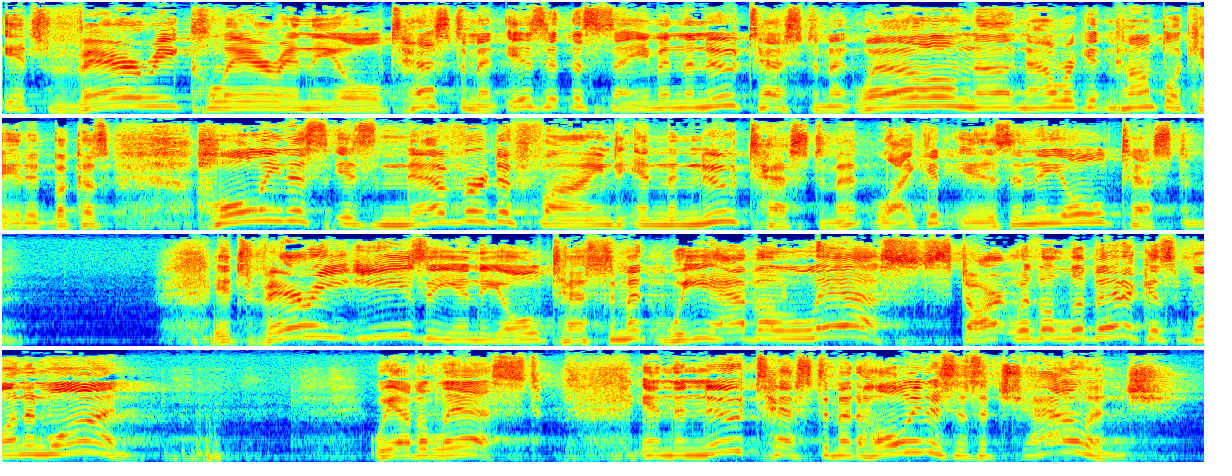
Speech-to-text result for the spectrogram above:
It's very clear in the Old Testament. Is it the same in the New Testament? Well, no, now we're getting complicated because holiness is never defined in the New Testament like it is in the Old Testament. It's very easy in the Old Testament. We have a list. Start with a Leviticus 1 and 1. We have a list. In the New Testament, holiness is a challenge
